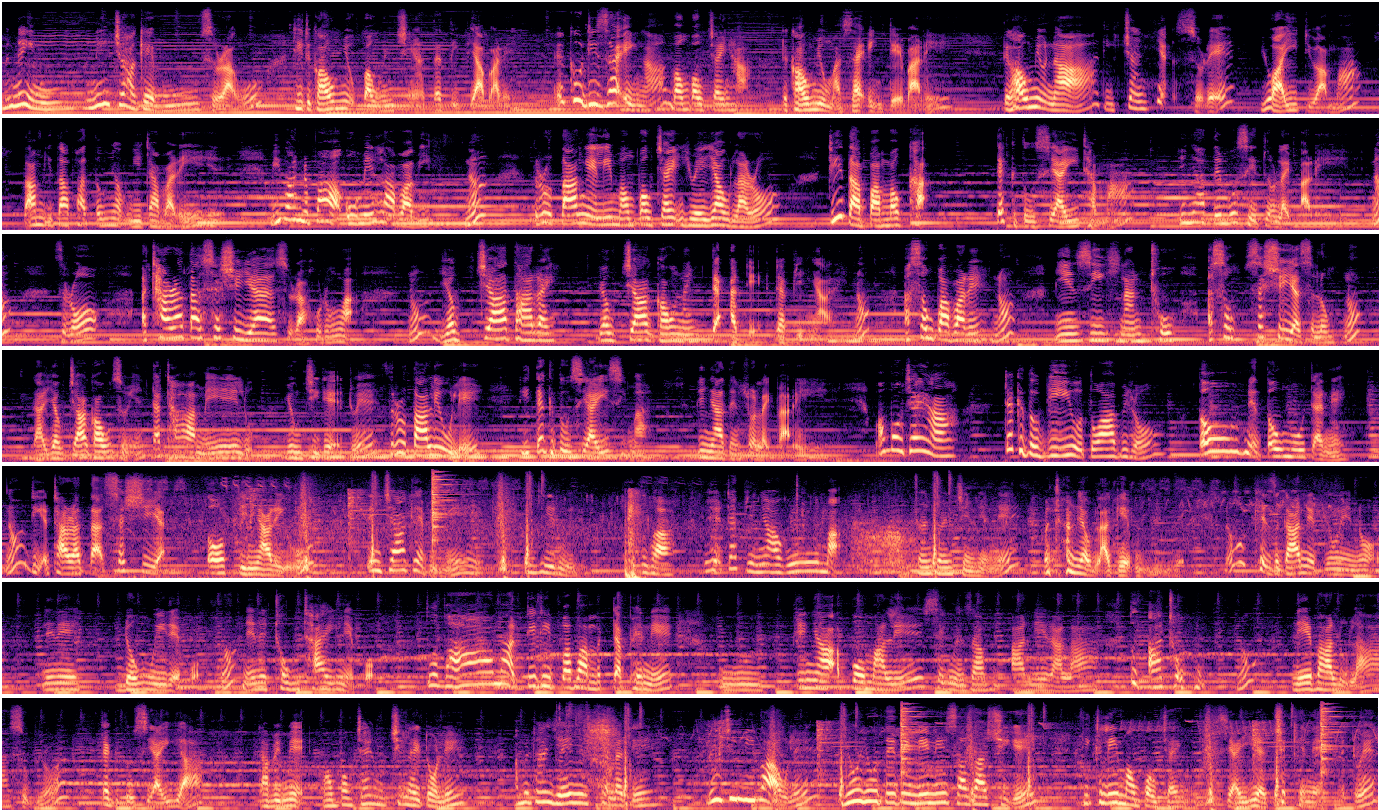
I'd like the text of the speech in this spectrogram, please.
မနှိမ်ဘူးမနှိမ်ကြခဲ့ဘူးဆိုတာကိုဒီတကောင်းမြို့ပတ်ဝန်းကျင်ကသက်သေပြပါတယ် အခုဒီဇက်အိမ်ကမောင်ပေါက်ချိုင်းဟာတကောင်းမြို့မှာဇက်အိမ်တည်ပါတယ်တကောင်းမြို့နာဒီကြံညက်ဆိုတဲ့ရွာကြီးတူမှာတာမီသားဖတ်၃ယောက်နေကြပါတယ်မိဘနှစ်ပါးအိုမင်းလှပါပြီနော်သူတို့သားငယ်လေးမောင်ပေါက်ချိုင်းအရွယ်ရောက်လာတော့ဒီတာပါမောက်ခတက်ကတူဆရာကြီးထမှာပညာသင်ဖို့စီထုတ်လိုက်ပါတယ်နော်ဆိုတော့အထာရတ18ရက်ဆိုတာဟိုတုန်းကနော်ယောက်ျားသားတိုင်း ယောက်ျားကောင်းတိုင်းတက်အပ်တဲ့အတတ်ပညာတွေနော်အဆုံးပါပါတယ်နော်မြင်းစည်းလှန်ထိုးအဆုံး18ရက်စလုံးနော်ဒါယောက်ျားကောင်းဆိုရင်တတ်ထားရမယ်လို့ယုံကြည်တဲ့အတွက်သူတို့သားလေးကိုလေဒီတက္ကသိုလ်ဆရာကြီးစီမှာပညာသင်လွှတ်လိုက်ပါတယ်။မောင်ပေါချိုင်းဟာတက္ကသိုလ်ပြည်ကြီးကိုသွားပြီးတော့၃နှစ်၃မိုးတန်နေနော်ဒီအထာရတ18ရက်သောပညာတွေကိုသင်ကြားခဲ့ပြီလေ။ဦးလေးတွေသူဟာ ဘယ်အတတ်ပညာကိုမှကျွမ်းကျွမ်းကျင်ကျင်နဲ့မထမြောက်လာခဲ့ဘူးတဲ့။နော်ခေတ်စကားနဲ့ပြောရင်တော့နည်းနည်းဒုံဝေးတယ်ပေါ့နော်နည်းနည်းထုံထိုင်းနေပေါ့။ तू ဘာမှတိတိပပမတက်ဖဲနဲ့ဟိုပညာအပေါ်မှာလေစိတ်ဝင်စားမှုအားနေတာလား။ तू အားထုတ်မှုနော်နေပါလို့လားဆိုပြီးတော့တက်ကတူဆရာကြီးကဒါပေမဲ့ဘောင်ပေါက်ချိုင်းကိုကြည့်လိုက်တော့လေအမတန်ရဲရင်ဖြက်လက်တယ် လူကြီးမိဘကိုလေရိုးရိုးသေးသေးလေးလေးစားစားရှိတယ်ဒီကလေးမောင်ပေါက်ချိုင်းကိုဆရာကြီးရဲ့ချစ်ခင်တဲ့အတွက်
